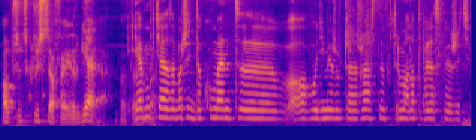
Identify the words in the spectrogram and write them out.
Oprócz Krzysztofa Jurgiela. Ja bym chyba- chciała zobaczyć dokument y, o Włodzimierzu Czarzastym, w którym on opowiada swoje życie.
